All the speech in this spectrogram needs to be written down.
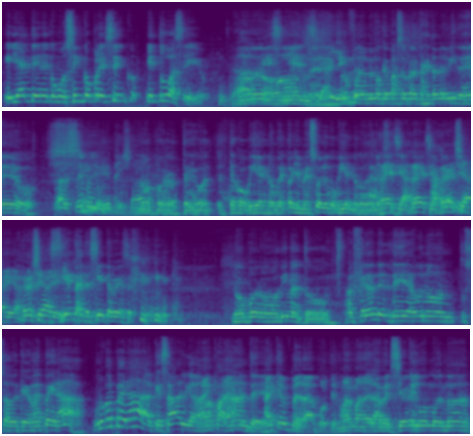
Y ya él tiene como 5 Play 5 y tú vacío. Wow, qué ciencia. Eso fue lo mismo que pasó con la tarjeta de video. Así Sí. No, pero este, este gobierno, me- oye, me suele el gobierno. arrecia, Arrecia arrecia. ahí, arrecia ahí. Siéntate siete veces. No, pero dime tú, al final del día uno, tú sabes que va a esperar. Uno va a esperar que salga Hay, más para hay- adelante. hay que esperar porque no hay manera La de versión que- es muy, muy más,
